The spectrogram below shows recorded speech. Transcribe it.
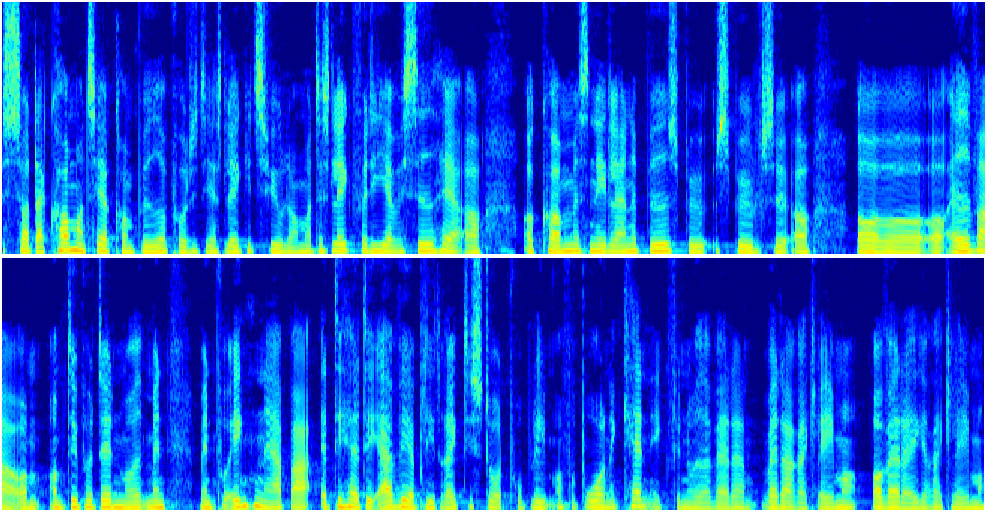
så der kommer til at komme bøder på det, det er jeg slet ikke i tvivl om. Og det er slet ikke, fordi jeg vil sidde her og, og komme med sådan et eller andet bødespøgelse og, og, og advare om, om det på den måde. Men, men pointen er bare, at det her det er ved at blive et rigtig stort problem, og forbrugerne kan ikke finde ud af, hvad der, hvad der er reklamer, og hvad der ikke er reklamer.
